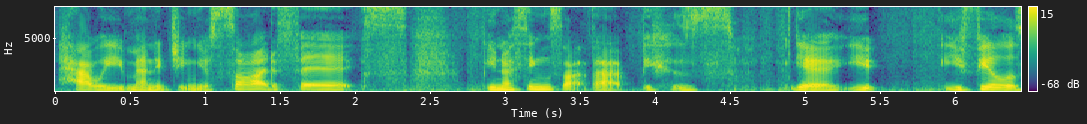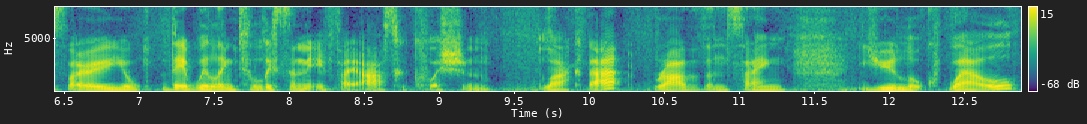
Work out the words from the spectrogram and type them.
How are you managing your side effects? You know, things like that because yeah, you you feel as though you're they're willing to listen if they ask a question like that, rather than saying you look well.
